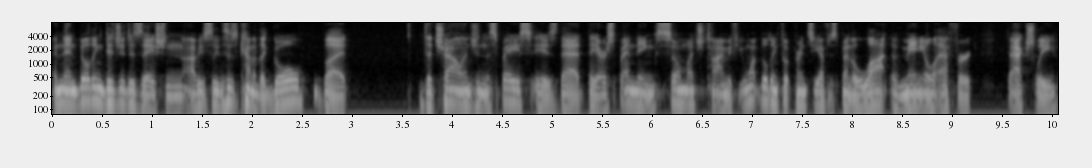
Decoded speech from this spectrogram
And then building digitization. Obviously, this is kind of the goal, but the challenge in the space is that they are spending so much time. If you want building footprints, you have to spend a lot of manual effort to actually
